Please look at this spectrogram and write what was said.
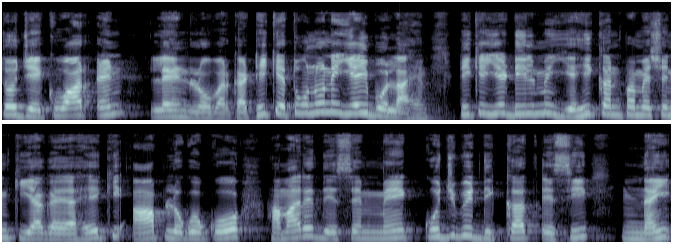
तो जेकवार एंड लैंड लोवर का, ठीक है? तो उन्होंने यही बोला है, ठीक है? ये डील में यही कंफर्मेशन किया गया है कि आप लोगों को हमारे देश में कुछ भी दिक्कत ऐसी नहीं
